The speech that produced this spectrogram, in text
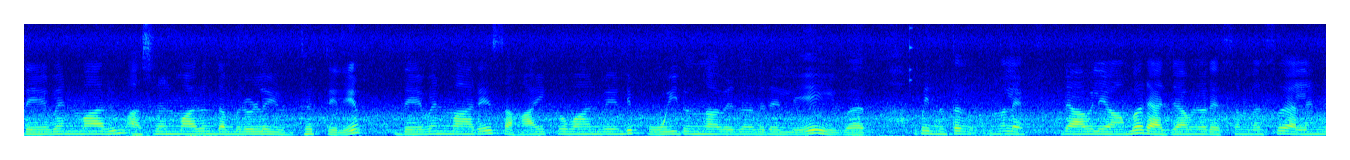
ദേവന്മാരും അസുരന്മാരും തമ്മിലുള്ള യുദ്ധത്തിൽ ദേവന്മാരെ സഹായിക്കുവാൻ വേണ്ടി പോയിരുന്നവരല്ലേ ഇവർ? അപ്പോൾ ഇന്നത്തെ അല്ലേ രാവിലെ ആകുമ്പോൾ രാജാവിന് ഒരു എസ് എം എസ് അല്ലെങ്കിൽ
